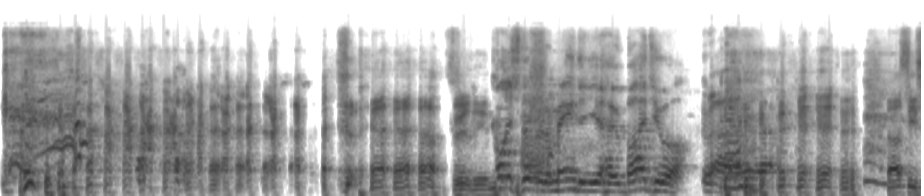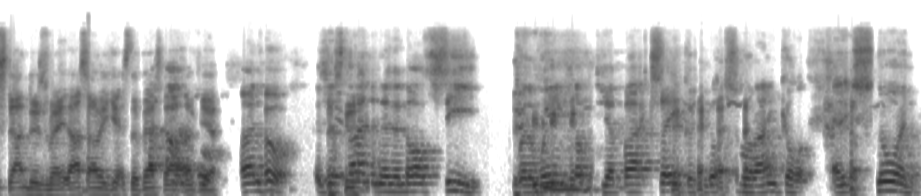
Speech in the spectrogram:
Brilliant. Constantly reminding you how bad you are. That's his standards, mate. That's how he gets the best out of you. I know. It's you're standing in the North Sea with a wave up to your backside because you've got a sore ankle and it's snowing.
